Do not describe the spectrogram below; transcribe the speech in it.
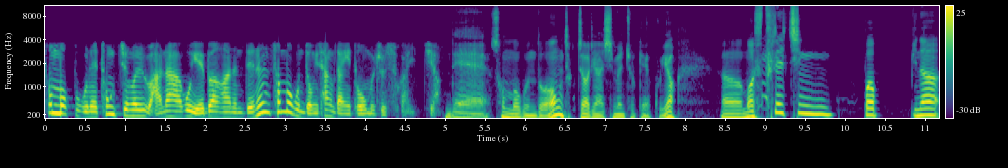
손목 부근의 통증을 완화하고 예방하는 데는 손목 운동이 상당히 도움을 줄 수가 있죠. 네, 손목 운동 적절히 하시면 좋겠고요. 어, 뭐 스트레칭법이나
